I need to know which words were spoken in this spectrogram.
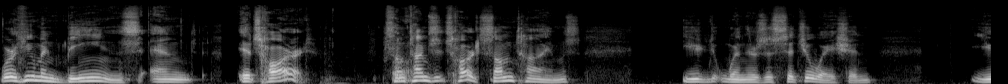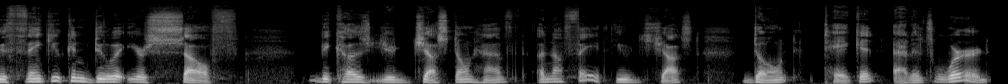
we're human beings, and it's hard. Sometimes it's hard. Sometimes you, when there's a situation, you think you can do it yourself because you just don't have enough faith. You just don't take it at its word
